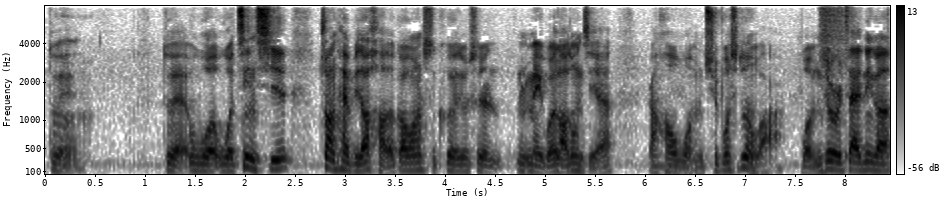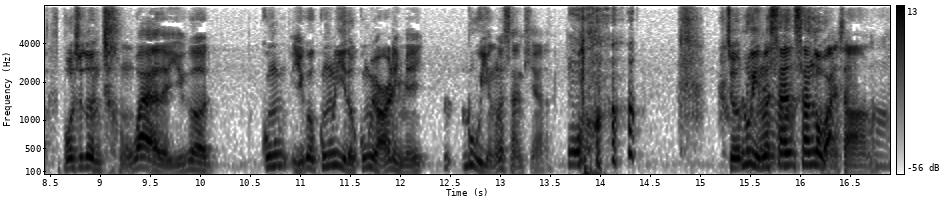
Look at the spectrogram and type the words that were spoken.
对嗯。对，我我近期状态比较好的高光时刻就是美国劳动节，然后我们去波士顿玩，我们就是在那个波士顿城外的一个公一个公立的公园里面露营了三天，就露营了三三个晚上。哦，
